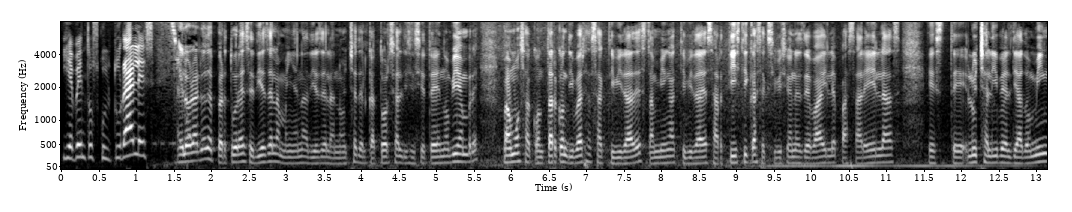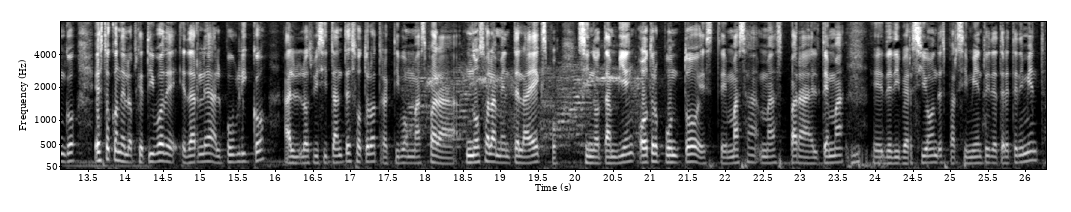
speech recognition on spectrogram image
y eventos culturales. El horario de apertura es de 10 de la mañana a 10 de la noche, del 14 al 17 de noviembre. Vamos a contar con diversas actividades, también actividades artísticas, exhibiciones de baile, pasarelas, este, lucha libre el día domingo. Esto con el objetivo de darle al público, a los visitantes, otro atractivo más para no solamente la expo, sino también otro punto este, más, más para el tema eh, de diversión, de esparcimiento y de entretenimiento.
